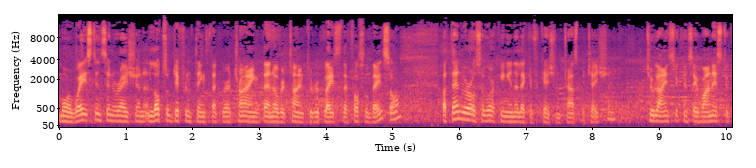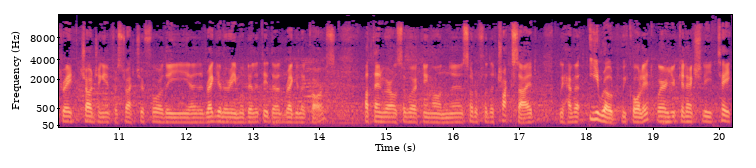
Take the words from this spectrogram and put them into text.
more waste incineration, and lots of different things that we're trying then over time to replace the fossil base on. But then we're also working in electrification transportation. Two lines you can say one is to create charging infrastructure for the uh, regular e mobility, the regular cars. But then we're also working on uh, sort of for the truck side. We have an e road, we call it, where you can actually take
